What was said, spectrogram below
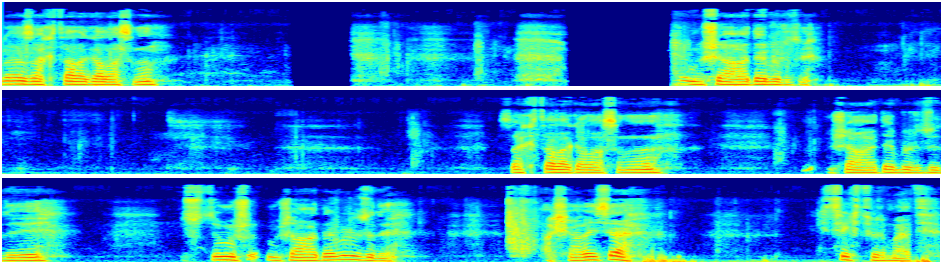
Burası Aktala qalasının müşahidə bürcü. Zaktala qalasının müşahidə bürcüdür. Üstü müş müşahidə bürcüdür. Aşağı isə kiçik türmədir.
